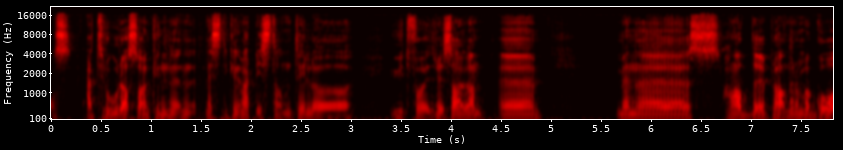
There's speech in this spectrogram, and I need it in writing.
jeg tror altså han kunne, nesten kunne vært i stand til å utfordre Sagaen. Eh, men eh, han hadde planer om å gå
